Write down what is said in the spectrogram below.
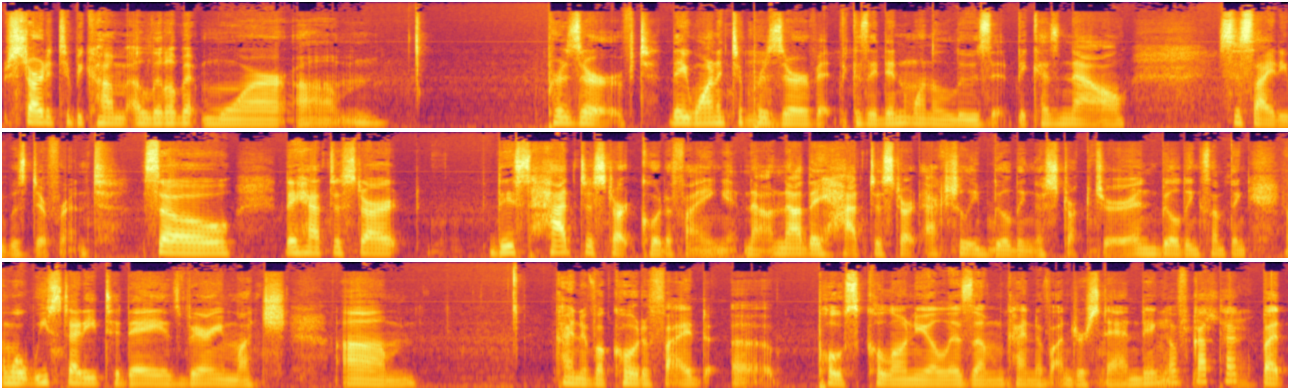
started to become a little bit more. Um, preserved they wanted to preserve it because they didn't want to lose it because now society was different so they had to start this had to start codifying it now. Now they had to start actually building a structure and building something. And what we study today is very much um, kind of a codified uh, post-colonialism kind of understanding of. Kathak, but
